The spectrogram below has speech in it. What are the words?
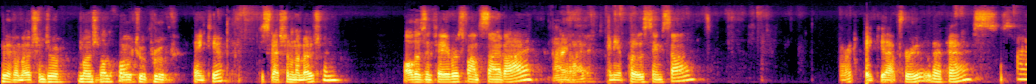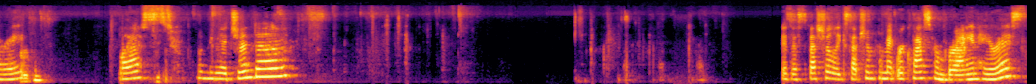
We have a motion to, motion on the floor? Vote to approve. Thank you. Discussion on the motion? All those in favor, respond by sign of aye. Aye. Any opposed, same sign. All right, thank you. That approved, that passed. All right. Last on the agenda. Is a special exception permit request from Brian Harris.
